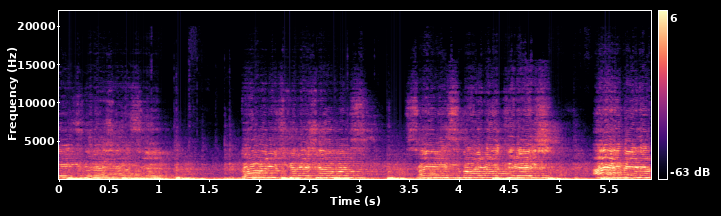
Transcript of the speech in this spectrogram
Cumhuriyet Güreş Arası. Doğru güreş aramız Sayın İsmail Akgüreş, Ermeden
